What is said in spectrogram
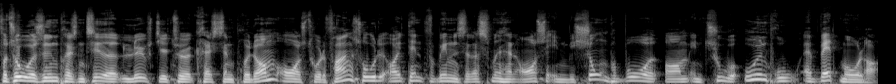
For to uger siden præsenterede løbsdirektør Christian Prydom årets Tour de France-rute, og i den forbindelse der smed han også en vision på bordet om en tur uden brug af vatmålere.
